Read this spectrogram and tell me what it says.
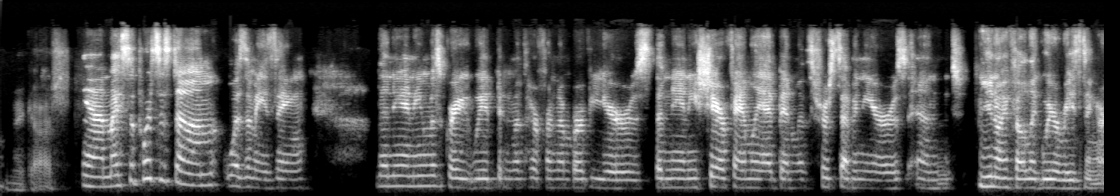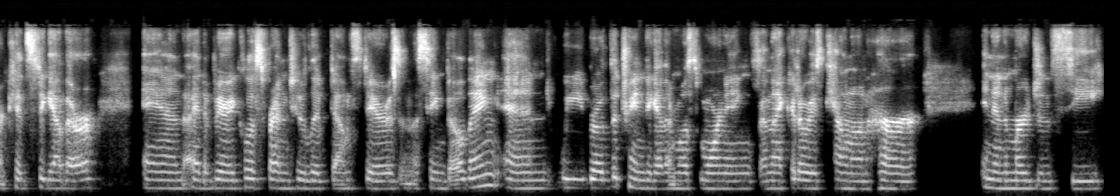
Oh my gosh. And my support system was amazing. The nanny was great. We had been with her for a number of years. The nanny share family I'd been with for seven years. And, you know, I felt like we were raising our kids together. And I had a very close friend who lived downstairs in the same building. And we rode the train together most mornings. And I could always count on her in an emergency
